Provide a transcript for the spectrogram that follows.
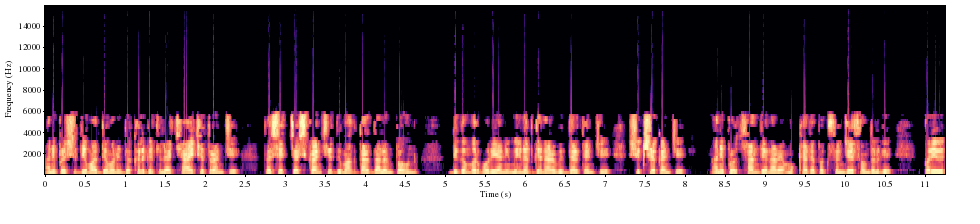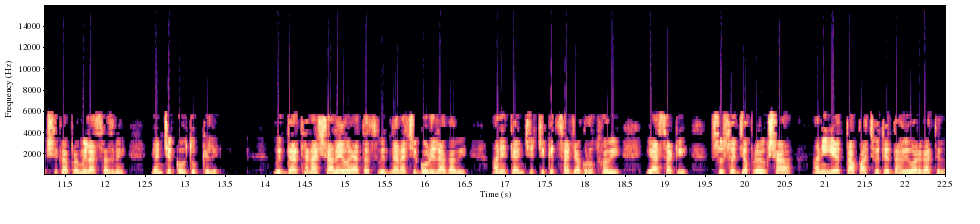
आणि प्रसिद्धी माध्यमांनी दखल घेतलेल्या छायाचित्रांचे तसेच चषकांचे दिमागदार दालन पाहून दिगंबर मोरे यांनी मेहनत घेणाऱ्या विद्यार्थ्यांचे शिक्षकांचे आणि प्रोत्साहन देणाऱ्या मुख्याध्यापक संजय सौंदलगे पर्यवेक्षिका प्रमिला साजणे यांचे कौतुक केले. विद्यार्थ्यांना शालेय वयातच विज्ञानाची गोडी लागावी आणि त्यांची चिकित्सा जागृत व्हावी यासाठी सुसज्ज प्रयोगशाळा आणि इयत्ता पाचवी ते दहावी वर्गातील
